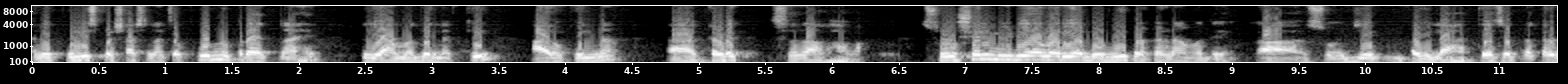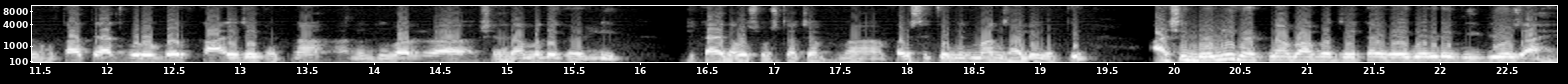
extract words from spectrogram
आणि पोलीस प्रशासनाचा पूर्ण प्रयत्न आहे की यामध्ये नक्की आरोपींना कडक सजा व्हावा. सोशल मीडियावर या दोन्ही प्रकरणामध्ये का सो जे पहिला हत्येचे प्रकरण होता त्याचबरोबर काल जी घटना नंदुरबार शहरामध्ये घडली जी कायदा व सुव्यवस्थेच्या परिस्थिती निर्माण झाली होती अशी दोन्ही घटनाबाबत जे काही वेगवेगळे व्हिडिओज आहे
